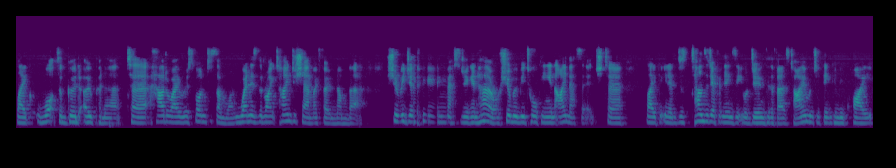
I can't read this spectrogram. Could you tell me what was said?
like what's a good opener to how do I respond to someone? When is the right time to share my phone number? Should we just be messaging in her or should we be talking in iMessage to like, you know, just tons of different things that you're doing for the first time, which I think can be quite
